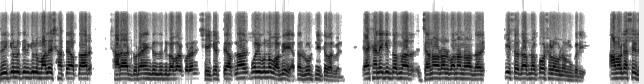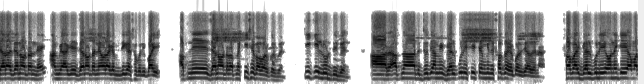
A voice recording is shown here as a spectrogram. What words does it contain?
দুই কিলো, তিন কিলো মালের সাথে আপনার সাড়ে আট গোড়া এঞ্জেল যদি ব্যবহার করেন, সেই ক্ষেত্রে আপনার পরিপূর্ণভাবে আপনার লোড নিতে পারবেন। এখানে কিন্তু আপনার জেনারেটর বানানো, আপনার কিছুটা আপনার কৌশল অবলম্বন করি। আমার কাছে যারা জেনারেটর নেয়, আমি আগে জেনারেটর নেওয়ার আগে জিজ্ঞাসা করি, ভাই আপনি জেনারেটর আপনার কিসে ব্যবহার করবেন? কি কি লোড দিবেন? আর আপনার যদি আমি ভ্যালপুলি সিস্টেম কিন্তু সব জায়গায় করে যায় না। সবাই ভ্যালপুলি অনেকেই আমার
